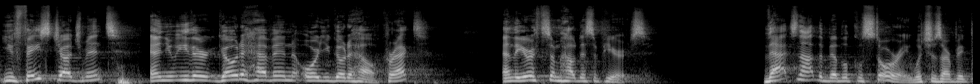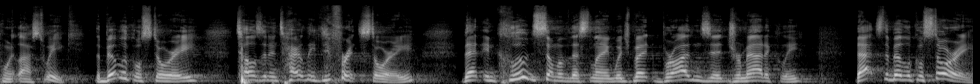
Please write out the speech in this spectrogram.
you face judgment, and you either go to heaven or you go to hell, correct? And the earth somehow disappears. That's not the biblical story, which is our big point last week. The biblical story tells an entirely different story that includes some of this language but broadens it dramatically. That's the biblical story.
